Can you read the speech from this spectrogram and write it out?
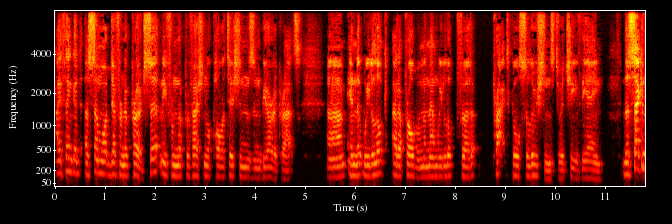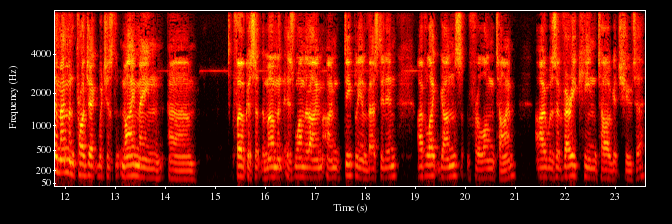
I think, a, a, somewhat different approach, certainly from the professional politicians and bureaucrats, um, in that we look at a problem and then we look for practical solutions to achieve the aim. The Second Amendment project, which is my main um, focus at the moment is one that I'm I'm deeply invested in. I've liked guns for a long time. I was a very keen target shooter,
